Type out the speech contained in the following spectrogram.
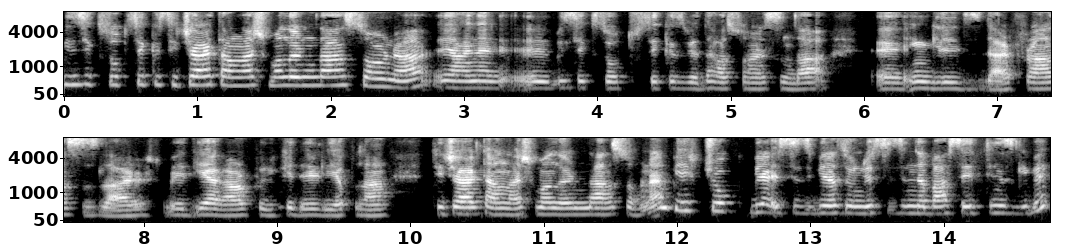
1838 e, ticaret anlaşmalarından sonra yani 1838 e, ve daha sonrasında İngilizler, Fransızlar ve diğer Avrupa ülkeleriyle yapılan ticaret anlaşmalarından sonra birçok biraz siz biraz önce sizin de bahsettiğiniz gibi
